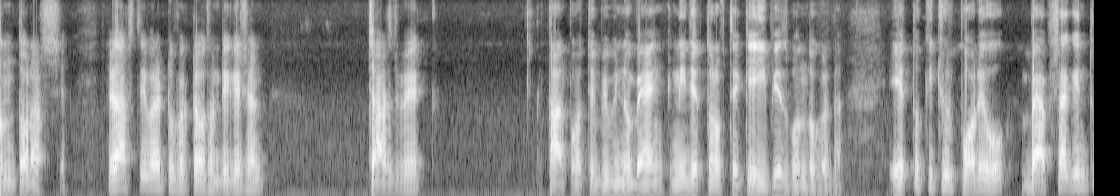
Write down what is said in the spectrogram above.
অন্তর আসছে। সেটা আসতেই পারে টু ফ্যাক্টর অথেন্টিকেশন চার্জ ব্যাক তারপর হচ্ছে বিভিন্ন ব্যাংক নিজের তরফ থেকে ইপিএস বন্ধ করে দেয়। এত কিছুর পরেও ব্যবসা কিন্তু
